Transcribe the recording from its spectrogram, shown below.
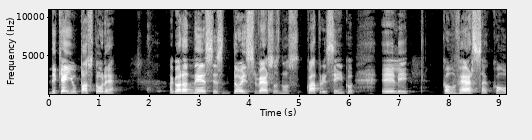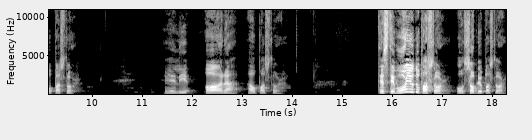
de quem o pastor é. Agora, nesses dois versos, nos 4 e 5, ele conversa com o pastor. Ele ora ao pastor. Testemunho do pastor, ou sobre o pastor,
